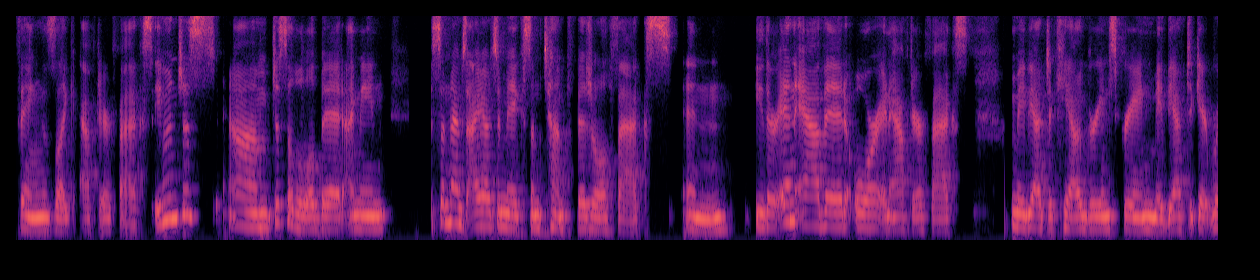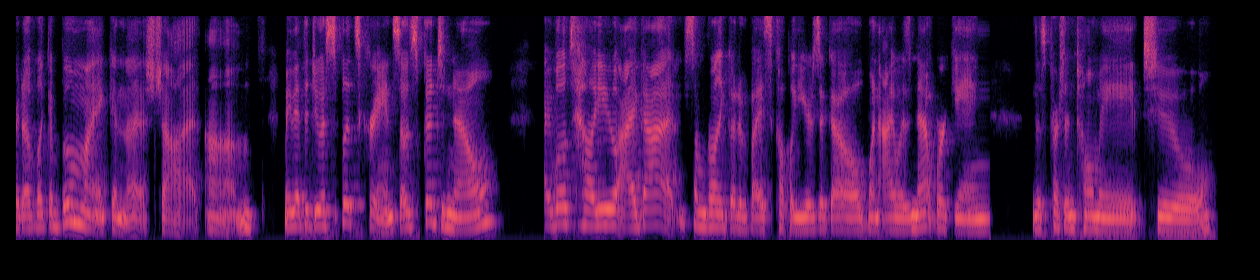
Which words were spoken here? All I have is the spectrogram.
things like after effects even just um, just a little bit. I mean sometimes i have to make some temp visual effects in either in Avid or in After Effects. Maybe I have to key out a green screen. Maybe I have to get rid of like a boom mic in the shot. Um, maybe I have to do a split screen. So it's good to know. I will tell you, I got some really good advice a couple years ago when I was networking. This person told me to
